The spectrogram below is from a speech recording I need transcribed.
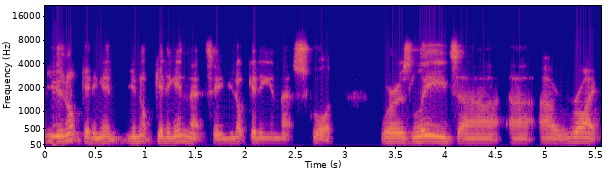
you're not getting in. You're not getting in that team. You're not getting in that squad. Whereas Leeds are, are, are ripe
